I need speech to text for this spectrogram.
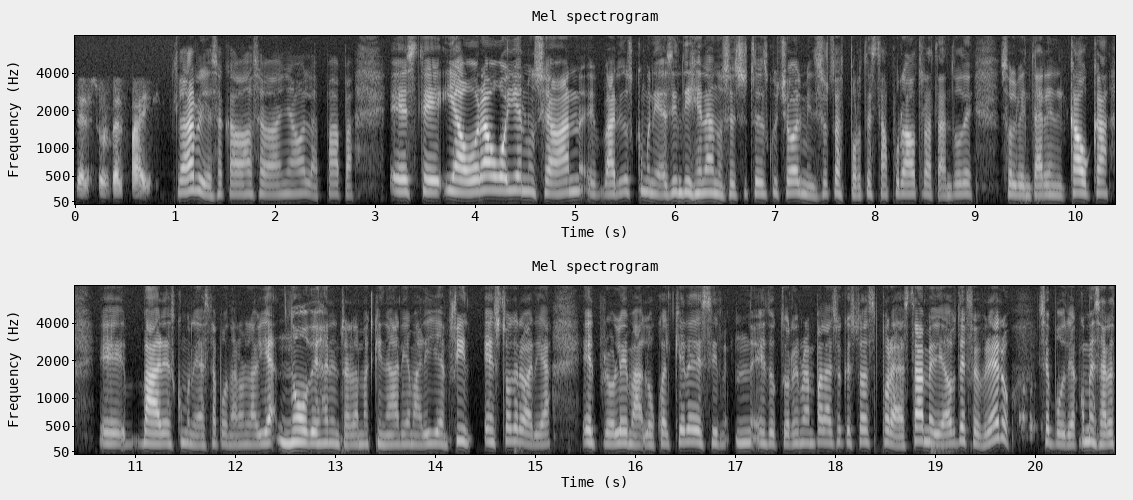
del sur del país. Claro, ya se acaba, se ha dañado la papa. Este, y ahora hoy anunciaban eh, varias comunidades indígenas, no sé si usted escuchó, el ministro de Transporte está apurado tratando de solventar en el Cauca, eh, varias comunidades taponaron la vía, no dejan entrar la maquinaria amarilla, en fin, esto agravaría el problema, lo cual quiere decir, mm, el doctor Germán Palacio, que esto es por ahí hasta mediados de febrero se podría comenzar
